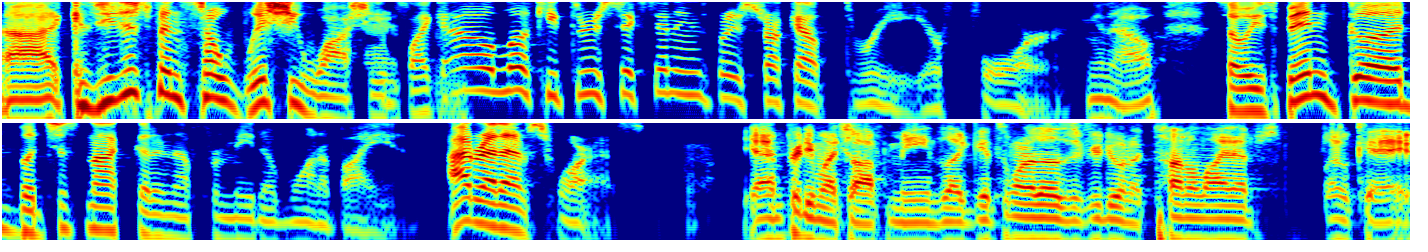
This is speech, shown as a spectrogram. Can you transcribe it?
uh, because he's just been so wishy washy. It's like, oh look, he threw six innings, but he struck out three or four. You know, so he's been good, but just not good enough for me to want to buy in. I'd rather have Suarez. Yeah, I'm pretty much off means. Like it's one of those if you're doing a ton of lineups, okay.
